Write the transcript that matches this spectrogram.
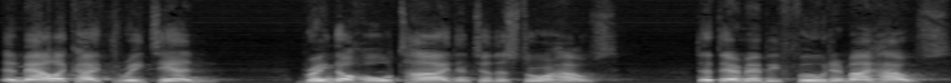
In Malachi 3:10, bring the whole tithe into the storehouse that there may be food in my house.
